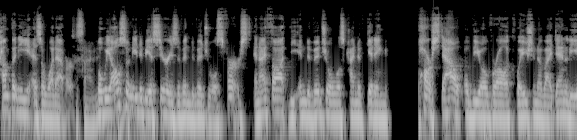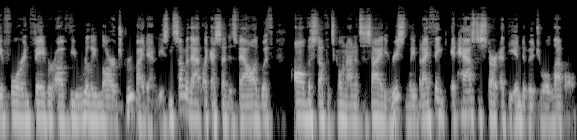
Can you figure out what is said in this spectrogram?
company, as a whatever. Society. But we also need to be a series of individuals first. And I thought the individual was kind of getting parsed out of the overall equation of identity for in favor of the really large group identities. And some of that, like I said, is valid with all the stuff that's going on in society recently. But I think it has to start at the individual level.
